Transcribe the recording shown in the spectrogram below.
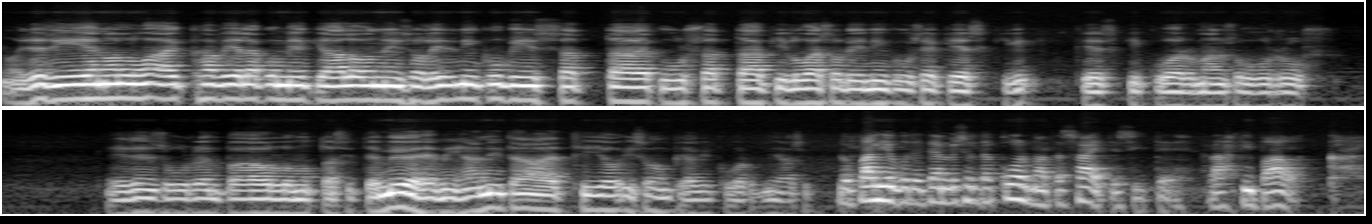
no ei se siihen ollut aikaa vielä kun minäkin aloin niin se oli niin kuin 500 ja 600 kiloa se oli niin kuin se keski keskikuorman suuruus ei sen suurempaa ollut mutta sitten myöhemminhän niitä ajettiin jo isompiakin kuormia sitten No paljonko te tämmöiseltä kuormalta saitte sitten rahtipalkkaa?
